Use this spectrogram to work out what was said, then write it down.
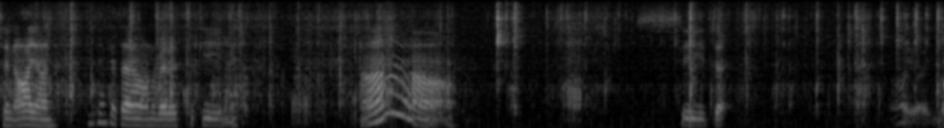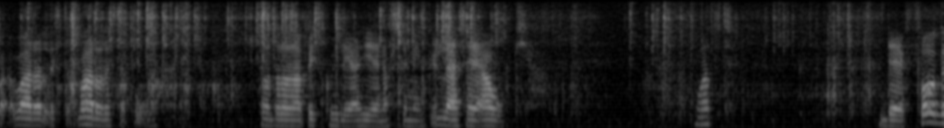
sen ajan. Miten tää on vedetty kiinni? Aa. Siitä. Oi oi, va- vaarallista, vaarallista puhua. On tällä pikkuhiljaa hienosti, niin kyllä se auki. What? The fog.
